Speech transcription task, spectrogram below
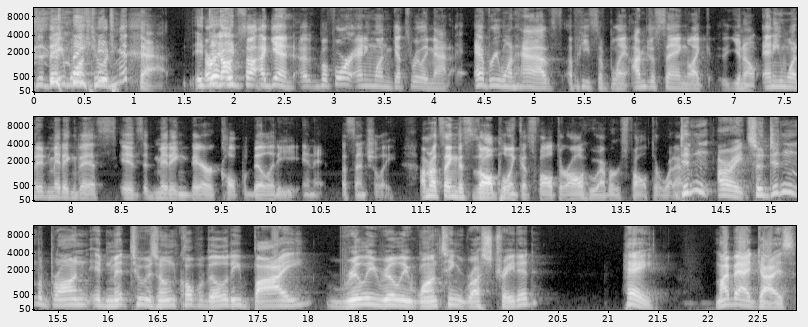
do they want Like, to admit that? it, or not, it- so again, uh, before anyone gets really mad, everyone has a piece of blame. I'm just saying, like, you know, anyone admitting this is admitting their culpability in it, essentially. I'm not saying this is all Pelinka's fault or all whoever's fault or whatever. Didn't all right? So didn't LeBron admit to his own culpability by really, really wanting Russ traded? Hey, my bad, guys.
